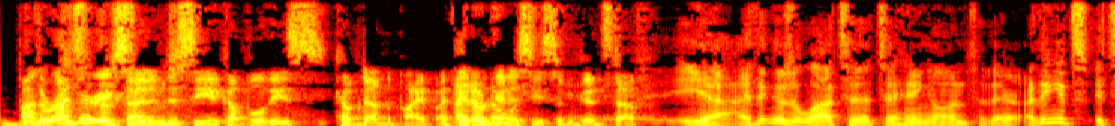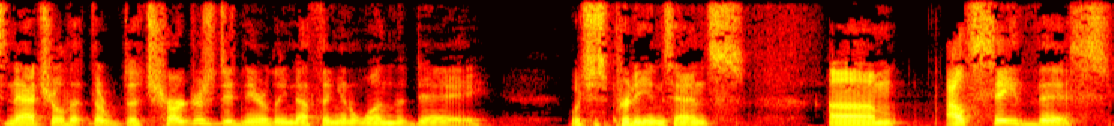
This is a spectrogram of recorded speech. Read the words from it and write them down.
But I'm, I'm very excited teams, to see a couple of these come down the pipe. I think I we're going to see some good stuff. Yeah, I think there's a lot to, to hang on to there. I think it's it's natural that the the Chargers did nearly nothing and won the day, which is pretty intense. Um, I'll say this.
